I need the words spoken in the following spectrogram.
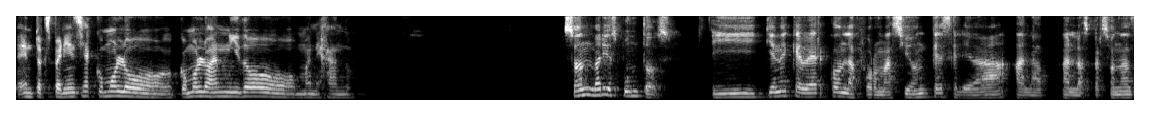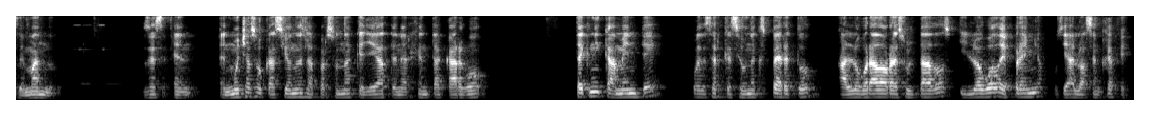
en tu experiencia, ¿cómo lo, ¿cómo lo han ido manejando? Son varios puntos y tiene que ver con la formación que se le da a, las personas de mando. Entonces, en, en, muchas ocasiones la persona que llega a tener gente a cargo, técnicamente puede ser que sea un experto, ha logrado resultados y luego de premio, pues ya lo hacen jefe.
